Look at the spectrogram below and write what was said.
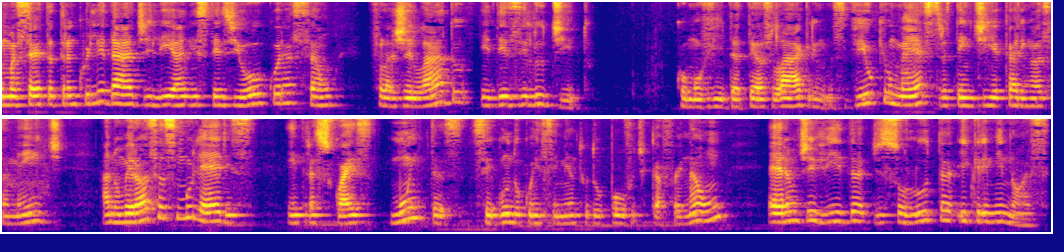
uma certa tranquilidade lhe anestesiou o coração, flagelado e desiludido. Comovida até as lágrimas, viu que o mestre atendia carinhosamente a numerosas mulheres, entre as quais muitas, segundo o conhecimento do povo de Cafarnaum, eram de vida dissoluta e criminosa.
